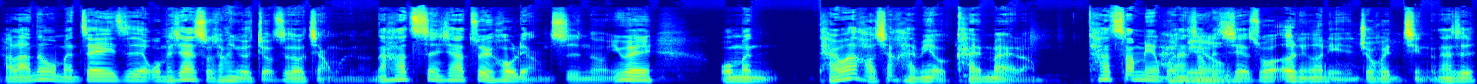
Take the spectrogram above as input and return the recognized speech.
好了，那我们这一支，我们现在手上有九支都讲完了，那它剩下最后两支呢？因为我们台湾好像还没有开卖了。它上面文案上面写说二零二零年就会进了，但是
